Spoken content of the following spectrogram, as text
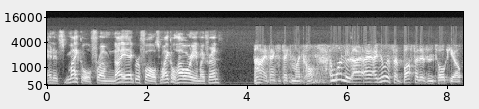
And it's Michael from Niagara Falls. Michael, how are you, my friend? Hi, thanks for taking my call. I wondered, I, I noticed that Buffett is in Tokyo,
